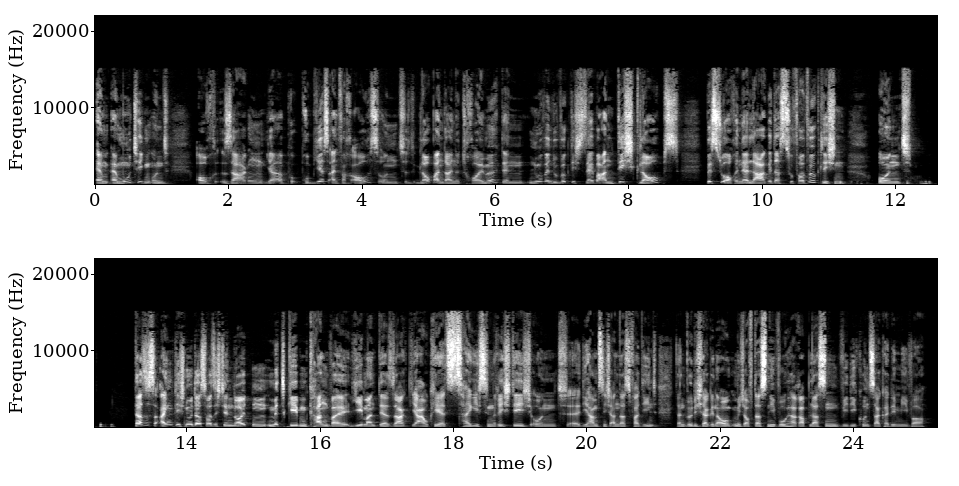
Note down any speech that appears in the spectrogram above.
erm ermutigen und auch sagen, ja, probier es einfach aus und glaub an deine Träume, denn nur wenn du wirklich selber an dich glaubst, bist du auch in der Lage, das zu verwirklichen. Und das ist eigentlich nur das, was ich den Leuten mitgeben kann, weil jemand, der sagt, ja, okay, jetzt zeige ich es ihnen richtig und äh, die haben es nicht anders verdient, dann würde ich ja genau mich auf das Niveau herablassen, wie die Kunstakademie war.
